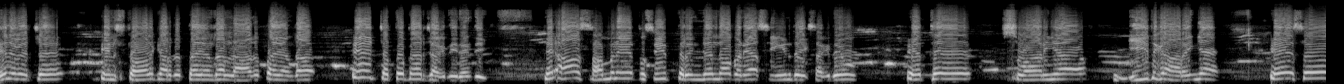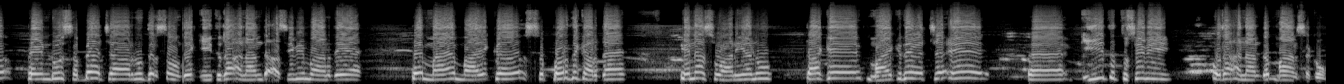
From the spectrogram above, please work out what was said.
ਇਹਦੇ ਵਿੱਚ ਇੰਸਟਾਲ ਕਰ ਦਿੱਤਾ ਜਾਂਦਾ, ਲਾ ਦਿੱਤਾ ਜਾਂਦਾ, ਇਹ ਚੱਤੇ ਪੈਰ ਜਗਦੀ ਰਹਿੰਦੀ। ਤੇ ਆਹ ਸਾਹਮਣੇ ਤੁਸੀਂ ਤਰਿੰਜਨ ਦਾ ਬਣਿਆ ਸੀਨ ਦੇਖ ਸਕਦੇ ਹੋ। ਇੱਥੇ ਸਵਾਣੀਆਂ ਗੀਤ ਗਾ ਰਹੀ ਹੈ ਇਸ ਪਿੰਡੂ ਸੱਭਿਆਚਾਰ ਨੂੰ ਦਰਸਾਉਂਦੇ ਗੀਤ ਦਾ ਆਨੰਦ ਅਸੀਂ ਵੀ ਮਾਣਦੇ ਆ ਤੇ ਮੈਂ ਮਾਈਕ ਸਪੁਰਦ ਕਰਦਾ ਇਹਨਾਂ ਸੁਆਣੀਆਂ ਨੂੰ ਤਾਂ ਕਿ ਮਾਈਕ ਦੇ ਵਿੱਚ ਇਹ ਗੀਤ ਤੁਸੀਂ ਵੀ ਉਹਦਾ ਆਨੰਦ ਮਾਣ ਸਕੋ।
